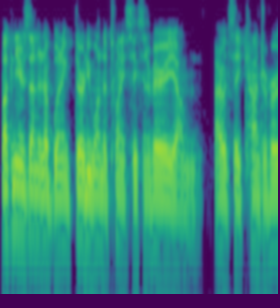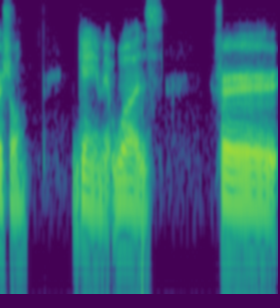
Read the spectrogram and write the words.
Buccaneers ended up winning 31 to 26 in a very, um, I would say, controversial game. It was for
